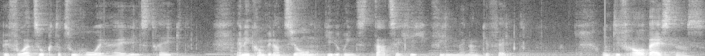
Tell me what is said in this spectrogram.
bevorzugt dazu hohe High Heels trägt, eine Kombination, die übrigens tatsächlich vielen Männern gefällt. Und die Frau weiß das,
